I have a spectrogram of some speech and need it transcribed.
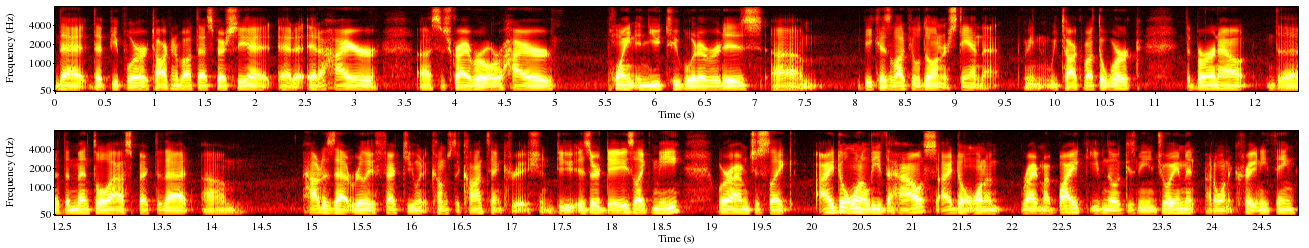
that that people are talking about that, especially at at a, at a higher uh, subscriber or higher point in YouTube, whatever it is, um, because a lot of people don't understand that. I mean, we talk about the work, the burnout, the the mental aspect of that. Um, how does that really affect you when it comes to content creation? Do you, is there days like me where I'm just like I don't want to leave the house. I don't want to ride my bike, even though it gives me enjoyment. I don't want to create anything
